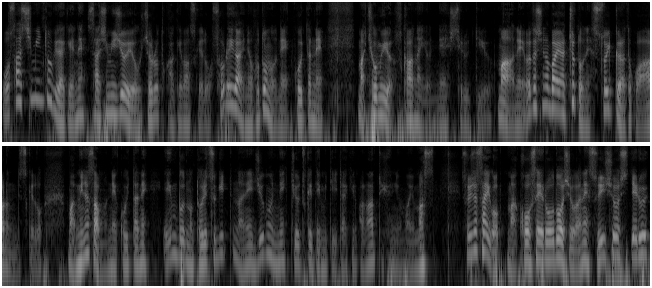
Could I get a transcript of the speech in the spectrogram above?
お刺身の時だけね、刺身醤油をちょろっとかけますけど、それ以外ね、ほとんどね、こういったね、まあ、調味料を使わないようにね、してるっていう。まあね、私の場合はちょっとね、ストイックなとこはあるんですけど、まあ、皆さんもね、こういったね、塩分の取りすぎっていうのはね、十分ね、気をつけてみていただければなというふうに思います。そして最後、まあ、厚生労働省がね、推奨している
